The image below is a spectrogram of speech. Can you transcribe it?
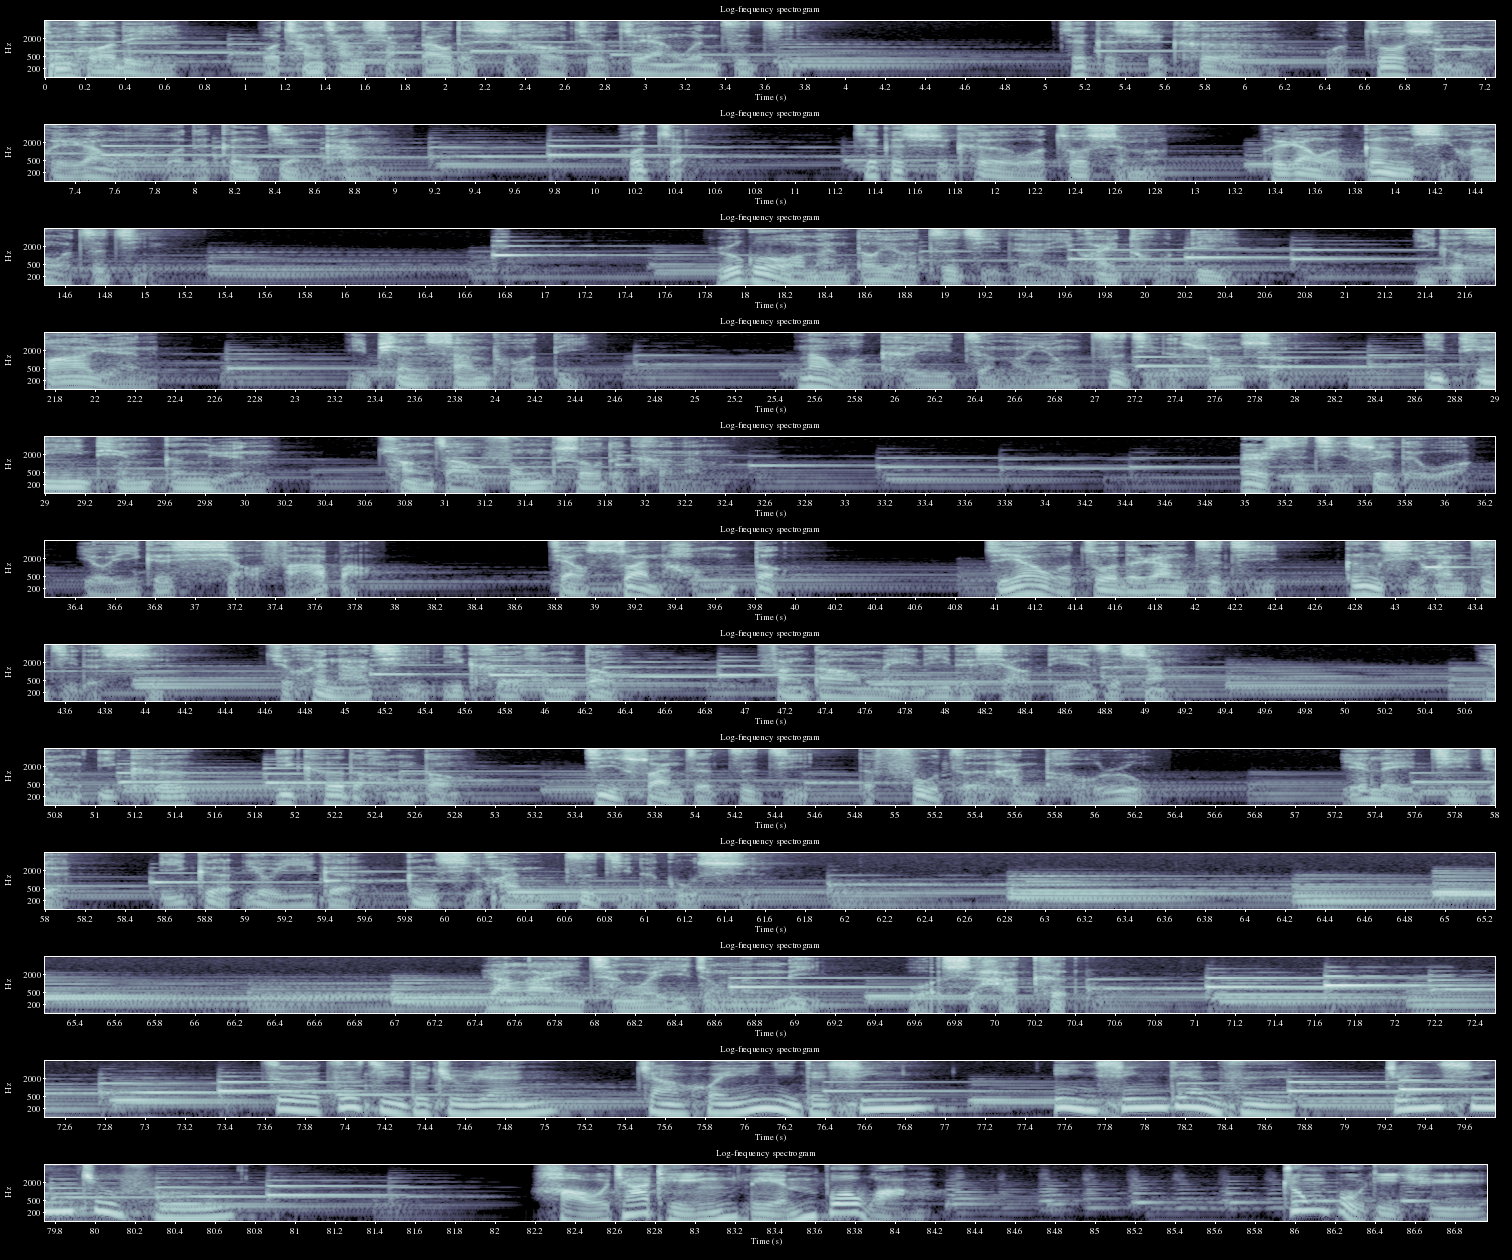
生活里，我常常想到的时候，就这样问自己：这个时刻，我做什么会让我活得更健康？或者，这个时刻我做什么会让我更喜欢我自己？如果我们都有自己的一块土地、一个花园、一片山坡地，那我可以怎么用自己的双手？一天一天耕耘，创造丰收的可能。二十几岁的我有一个小法宝，叫算红豆。只要我做的让自己更喜欢自己的事，就会拿起一颗红豆，放到美丽的小碟子上，用一颗一颗的红豆计算着自己的负责和投入，也累积着。一个又一个更喜欢自己的故事，让爱成为一种能力。我是哈克，做自己的主人，找回你的心。印心电子，真心祝福。好家庭联播网，中部地区。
